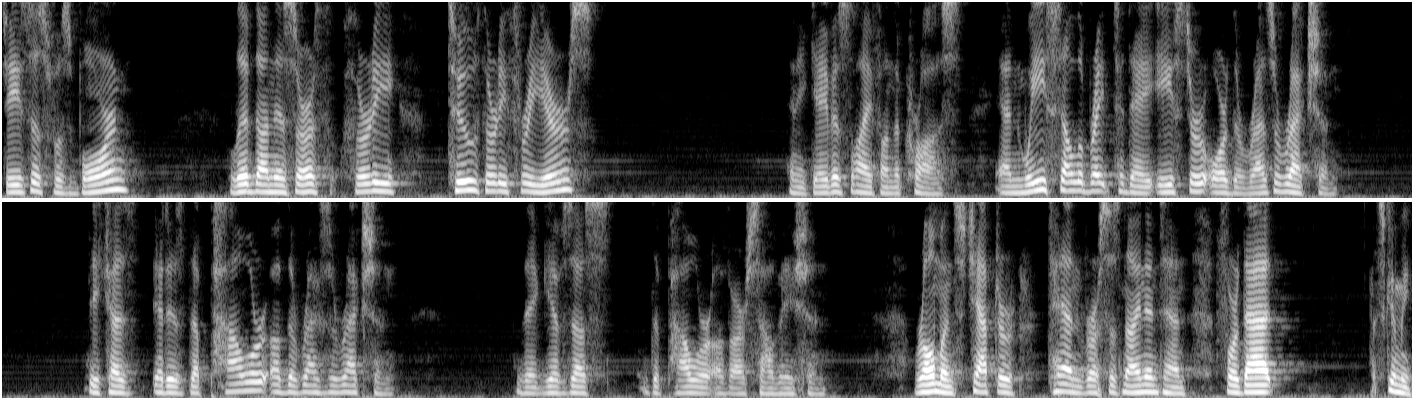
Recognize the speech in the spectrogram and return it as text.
Jesus was born, lived on this earth 32, 33 years, and he gave his life on the cross. And we celebrate today Easter or the resurrection because it is the power of the resurrection that gives us the power of our salvation. Romans chapter 10, verses 9 and 10. For that, excuse me,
